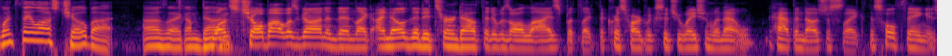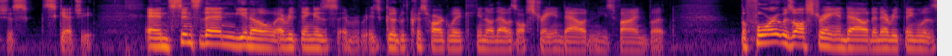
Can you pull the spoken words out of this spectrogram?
Once they lost Chobot, I was like, I'm done. Once Chobot was gone, and then like I know that it turned out that it was all lies, but like the Chris Hardwick situation when that happened, I was just like, this whole thing is just sketchy. And since then, you know, everything is is good with Chris Hardwick. You know, that was all straightened out, and he's fine. But before it was all straightened out and everything was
